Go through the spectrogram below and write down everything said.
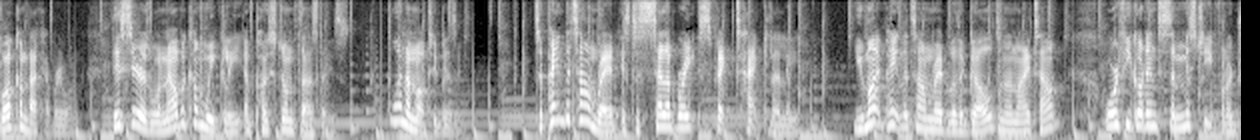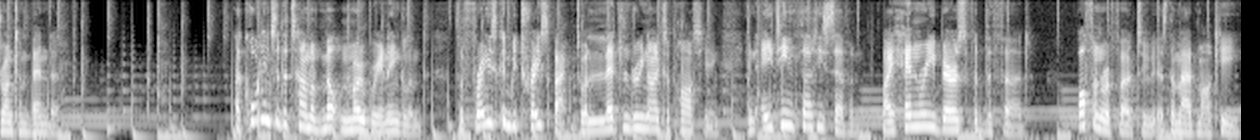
Welcome back everyone. This series will now become weekly and posted on Thursdays, when I'm not too busy. To paint the town red is to celebrate spectacularly. You might paint the town red with a girls on a night out, or if you got into some mischief on a drunken bender. According to the town of Melton Mowbray in England, the phrase can be traced back to a legendary night of partying in 1837 by Henry Beresford III, often referred to as the Mad Marquis.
